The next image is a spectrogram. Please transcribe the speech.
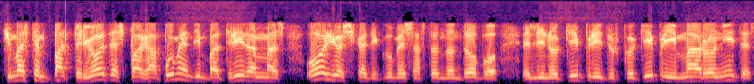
και είμαστε πατριώτες που αγαπούμε την πατρίδα μας. Όλοι όσοι κατοικούμε σε αυτόν τον τόπο Ελληνοκύπροι, Τουρκοκύπροι, οι Μαρονίτες.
